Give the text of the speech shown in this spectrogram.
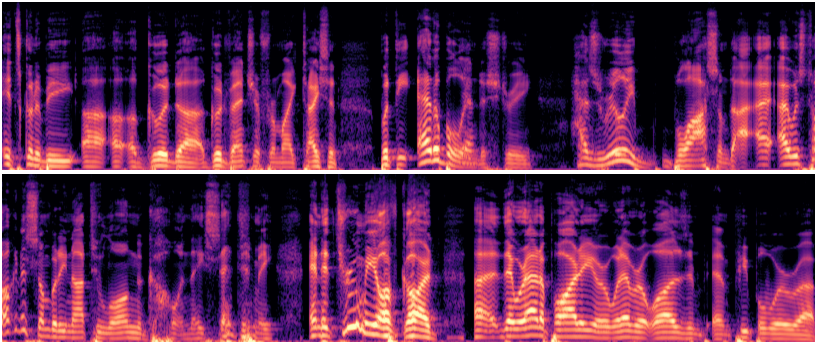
it's going to be uh, a, a, good uh, good venture for Mike Tyson. But the edible yeah. industry has really blossomed. I, I, was talking to somebody not too long ago, and they said to me, and it threw me off guard. Uh, they were at a party or whatever it was, and, and people were, uh,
